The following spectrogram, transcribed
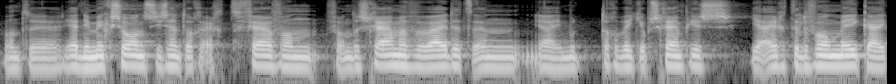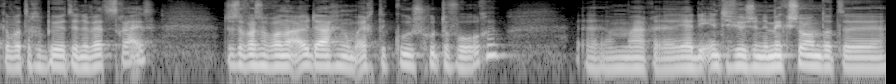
want ja, die mixons die zijn toch echt ver van, van de schermen verwijderd. En ja, je moet toch een beetje op schermpjes je eigen telefoon meekijken wat er gebeurt in de wedstrijd. Dus dat was nog wel een uitdaging om echt de koers goed te volgen. maar ja, die interviews in de mixon, dat, nou,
